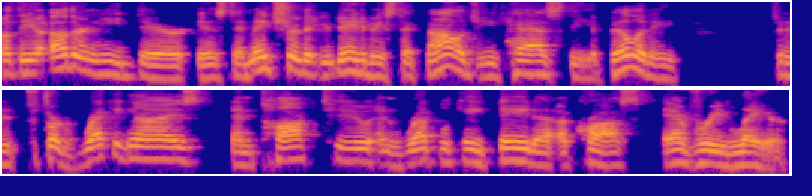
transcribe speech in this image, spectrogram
But the other need there is to make sure that your database technology has the ability to, to sort of recognize and talk to and replicate data across every layer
